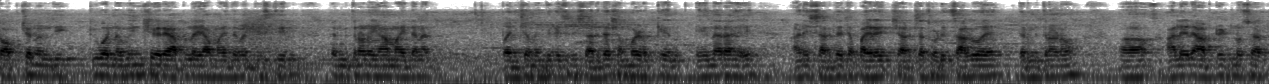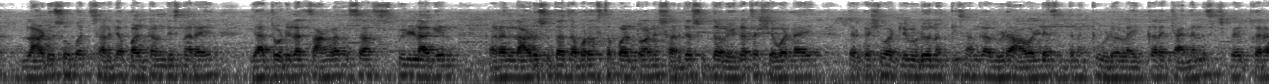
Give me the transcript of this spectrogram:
टॉपच्या नंदी किंवा नवीन चेहरे आपल्या या मैदानात दिसतील. तर मित्रांनो या मैदानात पंचमेंदी केसरी सर्जा शंभर टक्के येणार आहे. आणि सर्जाच्या पायऱ्याची चर्चा थोडी चालू आहे. तर मित्रांनो आलेल्या अपडेटनुसार लाडूसोबत शारदा पलटण दिसणार आहे. या जोडीला चांगलाच असा स्पीड लागेल कारण लाडूसुद्धा जबरदस्त पळतो आणि सर्जासुद्धा वेगाचा शेवट आहे. तर कशी वाटली व्हिडिओ नक्की सांगा. व्हिडिओ आवडले असेल तर नक्की व्हिडिओ लाईक करा. चॅनलला सबस्क्राईब करा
